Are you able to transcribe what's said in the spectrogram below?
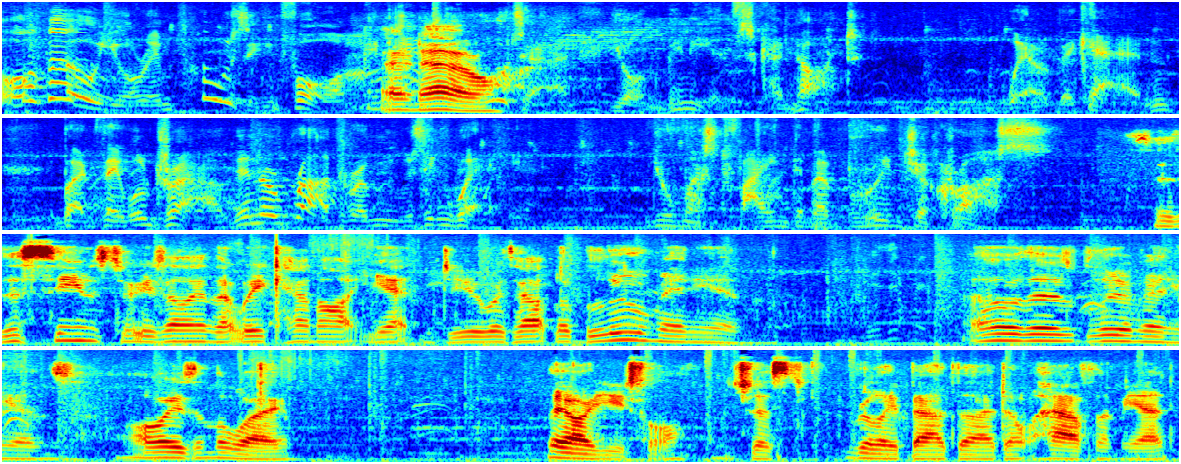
Although your imposing form can Oh, no. water, your minions cannot. Well, they can, but they will drown in a rather amusing way. You must find them a bridge across. So this seems to be something that we cannot yet do without the blue minion. Oh, those blue minions. Always in the way. They are useful. It's just really bad that I don't have them yet.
